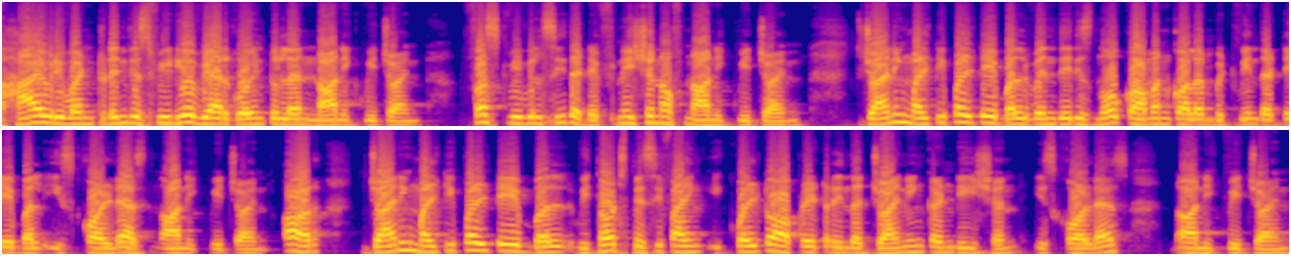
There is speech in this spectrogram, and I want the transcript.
Hi everyone, today in this video we are going to learn non-equijoin. First we will see the definition of non-equijoin. Joining multiple table when there is no common column between the table is called as non-equijoin or joining multiple table without specifying equal to operator in the joining condition is called as non-equijoin.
